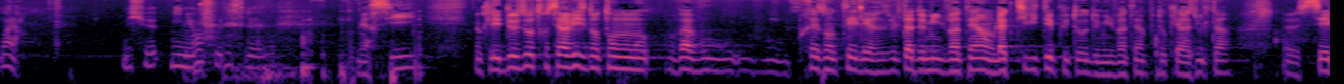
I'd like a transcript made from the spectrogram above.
Voilà. Monsieur Mignon, je vous laisse le. Merci. Donc les deux autres services dont on va vous, présenter les résultats 2021 ou l'activité plutôt 2021 plutôt que les résultats, euh, c'est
